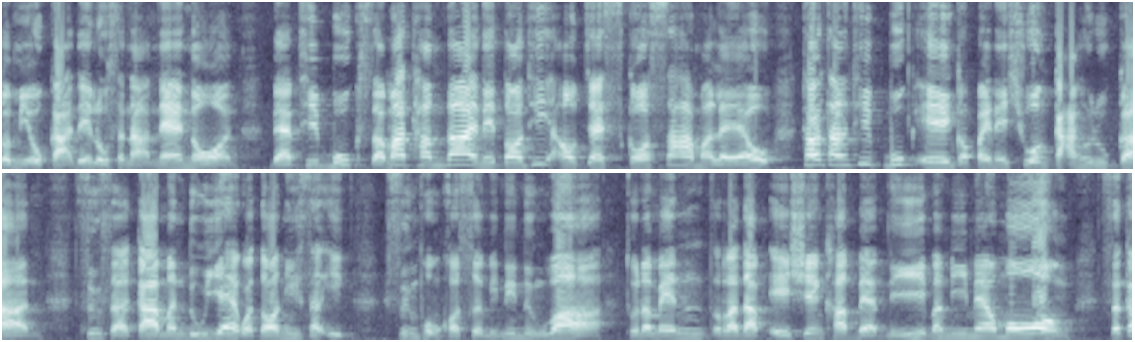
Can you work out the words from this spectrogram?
ก็มีโอกาสได้ลงสนามแน่นอน แบบที่บุ๊กสามารถทำได้ในตอนที่เอาใจสกอร์ซ่ามาแล้ว ทั้งๆที่บุ๊กเองก็ไปในช่วงกลางฤดูกาล ซึ่งสถานการณ์มันดูแย่กว่าตอนนี้ซะอีก ซึ่งผมขอเสริมอีกนิดนึงว่าทัวร์นาเมนต์ระดับเอเชียนคัพแบบนี้มันมีแมวมอง สเก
